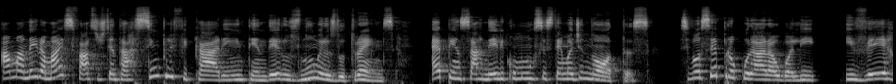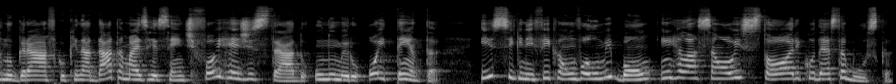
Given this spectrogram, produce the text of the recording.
A maneira mais fácil de tentar simplificar e entender os números do Trends é pensar nele como um sistema de notas. Se você procurar algo ali e ver no gráfico que na data mais recente foi registrado o número 80, isso significa um volume bom em relação ao histórico dessa busca.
